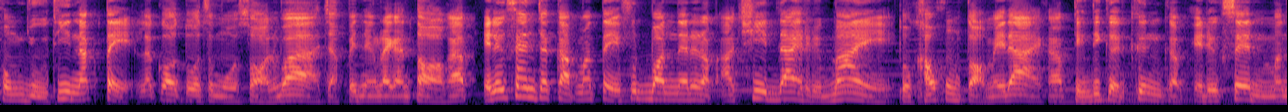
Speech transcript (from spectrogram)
คงอยู่ที่นักเตะ แล้วก็ตัวสโมสรว่าจะเป็นอย่างไรกันต่อครับเอริกเซนจะกลับมาเตะฟุตบอลในระดับอาชีพได้หรือไม่ ตัวเขาคงตอบไม่ได้ครับสิ่งที่เกิดขึ้นกับเอริกเซนมัน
